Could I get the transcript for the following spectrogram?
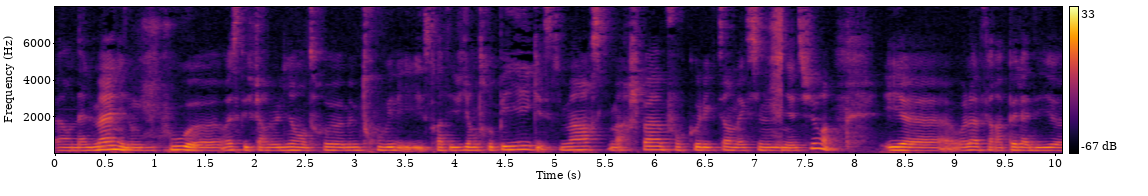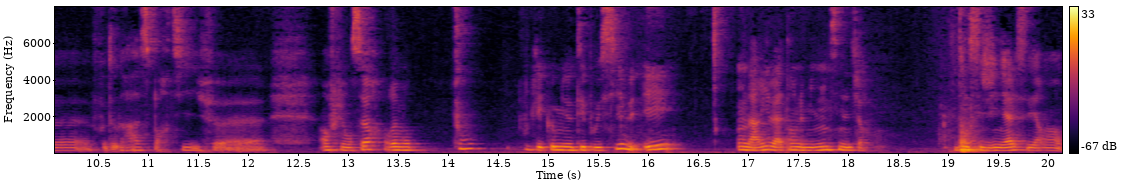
en Allemagne. Et donc, du coup, euh, c'était faire le lien entre, euh, même trouver les stratégies entre pays, qu'est-ce qui marche, ce qui marche pas, pour collecter un maximum de miniatures. Et voilà, faire appel à des photographes, sportifs, influenceurs, vraiment tout, toutes les communautés possibles. Et on arrive à atteindre le million de signatures. Donc c'est génial, c'est un,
